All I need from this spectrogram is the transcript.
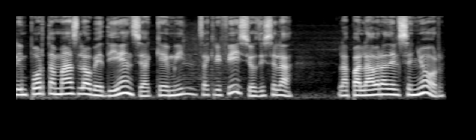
le importa más la obediencia que mil sacrificios, dice la, la palabra del Señor.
